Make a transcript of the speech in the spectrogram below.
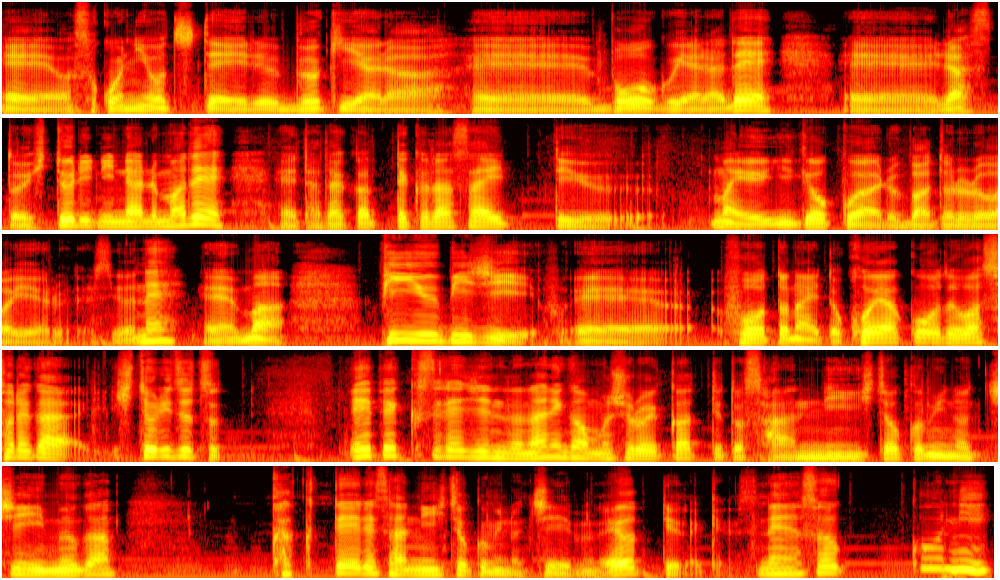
えー、そこに落ちている武器やら、えー、防具やらで、えー、ラスト1人になるまで、え戦ってくださいっていう、まあ、よくあるバトルロワイヤルですよね。えまあ PUBG、え、フォートナイト、荒野コードはそれが1人ずつ Apex Legends 何が面白いかっていうと3人1組のチームが確定で3人1組のチームだよっていうだけですね。そこに、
